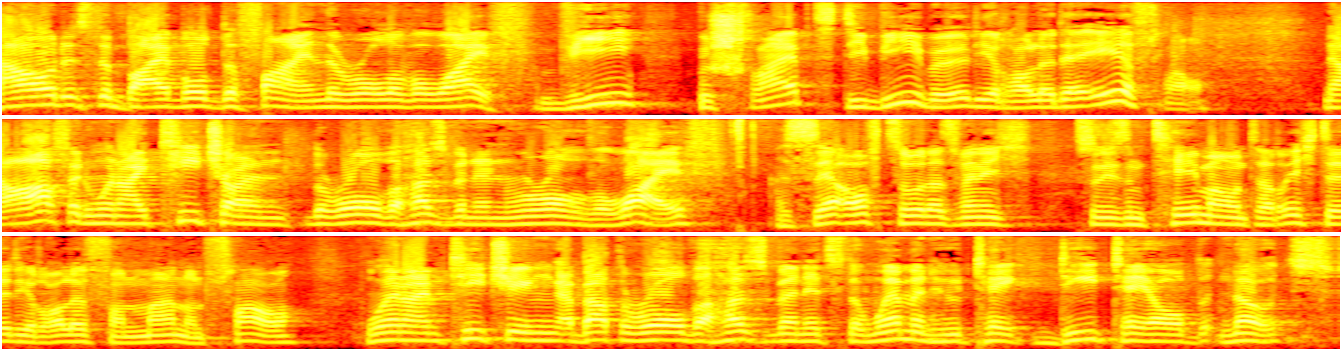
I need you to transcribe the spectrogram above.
How does the Bible define the role of a wife? Wie beschreibt die Bibel die Rolle der Ehefrau? Now, often when I teach on the role of the husband and role of the wife, Es ist sehr oft so, dass wenn ich zu diesem Thema unterrichte, die Rolle von Mann und Frau, when I'm teaching about the role of the husband, it's the women who take detailed notes.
